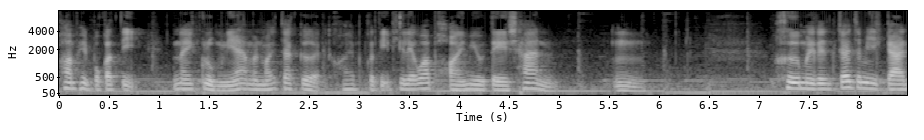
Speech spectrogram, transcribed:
ความผิดปกติในกลุ่มนี้มันมักจะเกิดความผิดปกติที่เรียกว่า point mutation อืม คือมันก็จะมีการ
